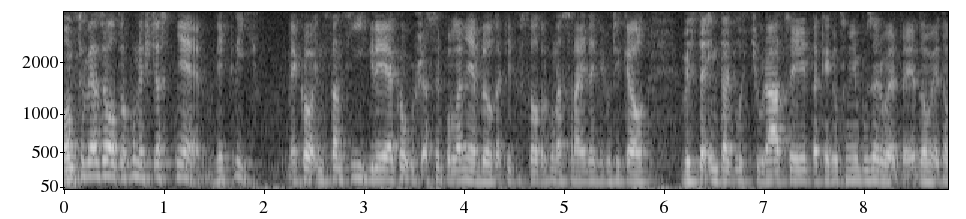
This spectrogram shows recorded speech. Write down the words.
on se vyjadřoval trochu nešťastně v některých jako instancích, kdy jako už asi podle mě byl taky to stalo trochu nasraný, tak jako říkal, vy jste entitled čuráci, tak jako co mě buzerujete, je to, je to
